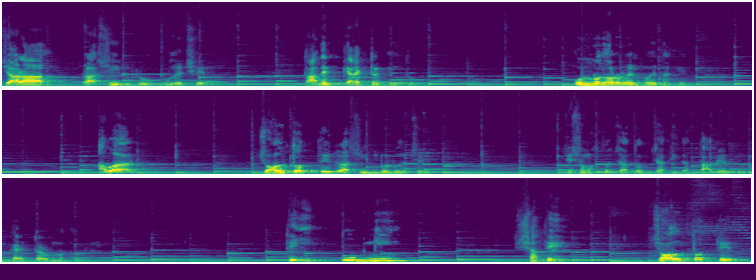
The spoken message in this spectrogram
যারা রাশির লোক রয়েছেন, তাদের ক্যারেক্টার কিন্তু অন্য ধরনের হয়ে থাকে। আবার জলতত্ত্বের রাশিগুলো রয়েছে, যে সমস্ত জাতক জাতিকা, তাদের কিন্তু ক্যারেক্টার অন্য ধরনের। এই অগ্নি সাথে জল তত্ত্বের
